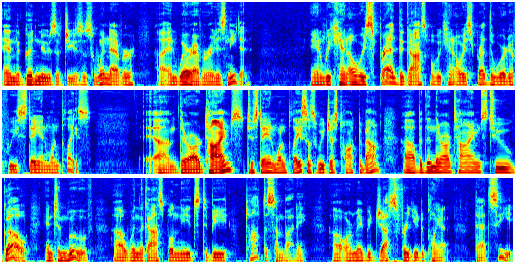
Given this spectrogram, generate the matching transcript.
and the good news of Jesus whenever uh, and wherever it is needed. And we can't always spread the gospel, we can't always spread the word if we stay in one place. Um, there are times to stay in one place, as we just talked about, uh, but then there are times to go and to move uh, when the gospel needs to be taught to somebody, uh, or maybe just for you to plant that seed.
